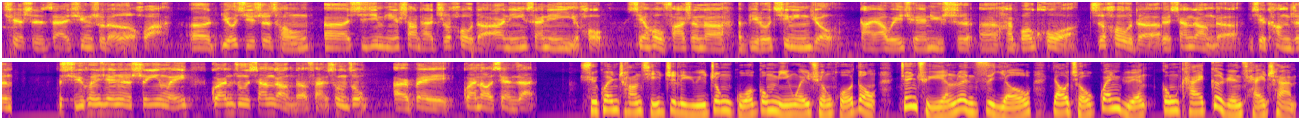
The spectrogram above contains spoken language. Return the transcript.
确实在迅速的恶化，呃，尤其是从呃习近平上台之后的二零一三年以后，先后发生了，比如七零九打压维权律师，呃，还包括之后的香港的一些抗争。徐坤先生是因为关注香港的反送中而被关到现在。徐坤长期致力于中国公民维权活动，争取言论自由，要求官员公开个人财产。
